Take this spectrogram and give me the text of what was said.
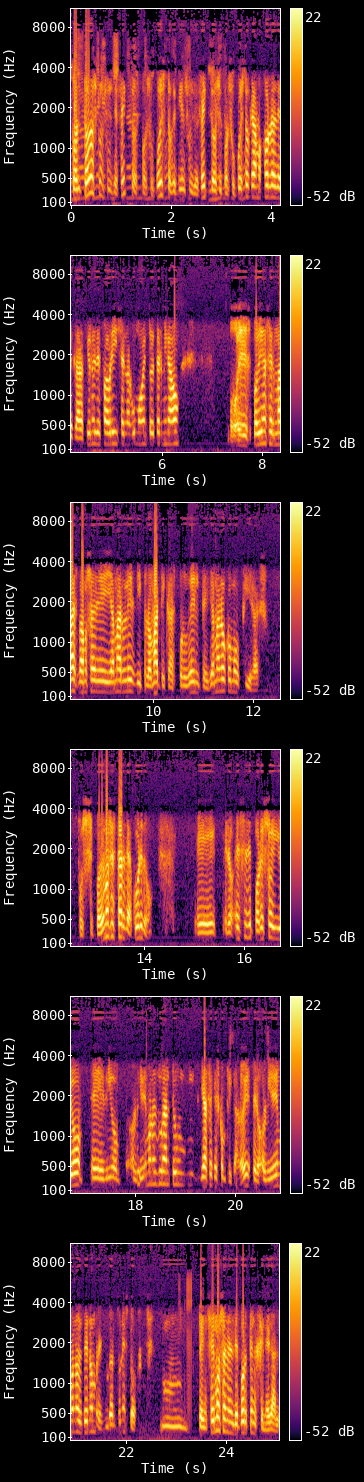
Con todos con sus defectos, por supuesto que tienen sus defectos y por supuesto que a lo mejor las declaraciones de Fabrice en algún momento determinado pues podrían ser más, vamos a llamarles diplomáticas, prudentes, llámalo como quieras. Pues podemos estar de acuerdo, eh, pero ese, por eso yo eh, digo, olvidémonos durante un, ya sé que es complicado, ¿eh? pero olvidémonos de nombres durante un esto. Mm, pensemos en el deporte en general.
